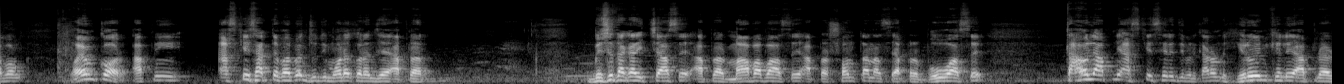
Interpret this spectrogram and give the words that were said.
এবং ভয়ঙ্কর। আপনি আজকেই ছাড়তে পারবেন যদি মনে করেন যে আপনার বেঁচে থাকার ইচ্ছা আছে, আপনার মা বাবা আছে, আপনার সন্তান আছে, আপনার বউ আছে, তাহলে আপনি আজকে ছেড়ে দিবেন। কারণ হিরোইন খেলে আপনার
